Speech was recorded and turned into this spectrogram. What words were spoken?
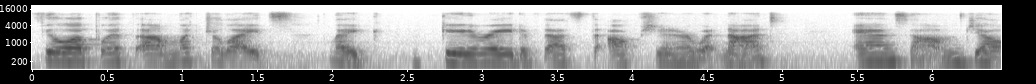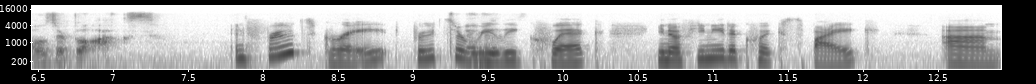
fill up with um, electrolytes like Gatorade if that's the option or whatnot, and some gels or blocks. And fruit's great. Fruits are really quick. You know, if you need a quick spike, um,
